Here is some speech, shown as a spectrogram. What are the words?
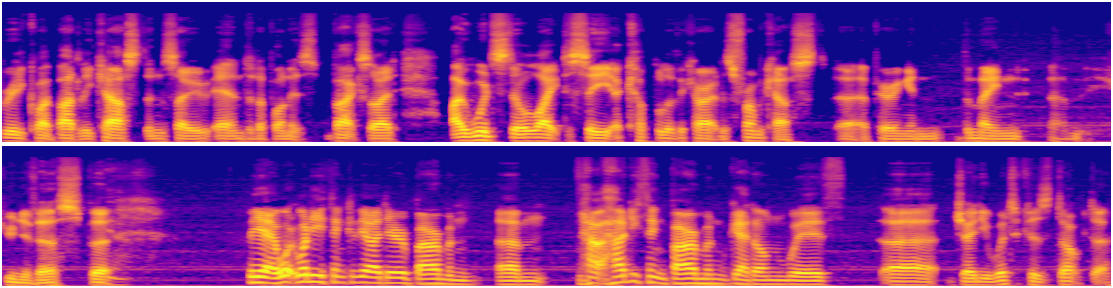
really quite badly cast, and so it ended up on its backside. I would still like to see a couple of the characters from cast uh, appearing in the main um, universe, but Yeah. but yeah, what, what do you think of the idea of Barrowman? Um, how how do you think Barrowman would get on with uh, Jodie Whittaker's Doctor?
